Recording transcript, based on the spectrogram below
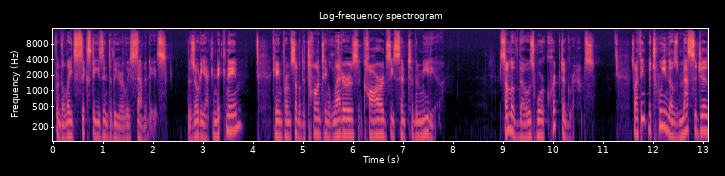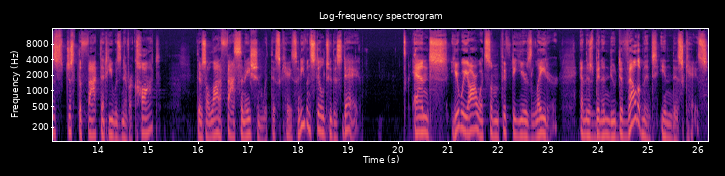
from the late 60s into the early 70s. The Zodiac nickname came from some of the taunting letters and cards he sent to the media. Some of those were cryptograms. So I think between those messages, just the fact that he was never caught, there's a lot of fascination with this case, and even still to this day. And here we are, what, some 50 years later, and there's been a new development in this case.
